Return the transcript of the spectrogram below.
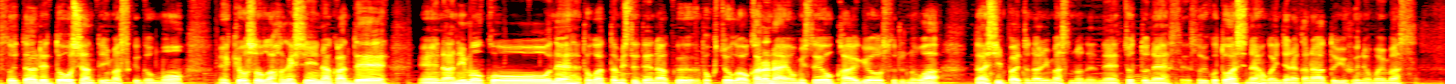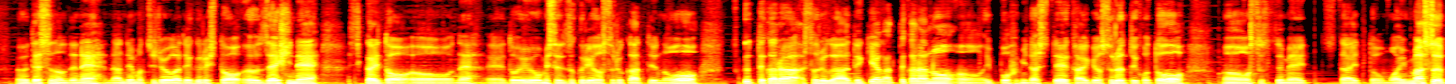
そういったレッドオーシャンと言いますけども、えー、競争が激しい中で、えー、何もこうね、尖った店でなく特徴がわからないお店を開業するのは大失敗となりますのでね、ちょっとね、そういうことはしない方がいいんじゃないかなというふうに思います。ですのでね、何でも治療ができる人、ぜひね、しっかりとね、どういうお店作りをするかっていうのを作ってから、それが出来上がってからの一歩を踏み出して開業するということをお勧めしたいと思います。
